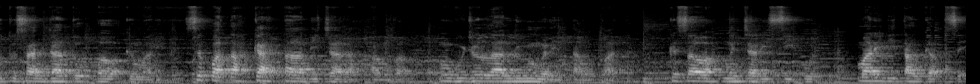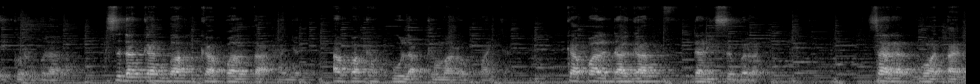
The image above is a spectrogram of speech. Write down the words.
utusan Datuk bawa kemari Sepatah kata bicara hamba Membujur lalu melintang patah Ke sawah mencari siput Mari ditangkap seekor belalang Sedangkan bah kapal tak hanya. Apakah pula kemarau panjang? Kapal dagang dari seberang Syarat muatan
